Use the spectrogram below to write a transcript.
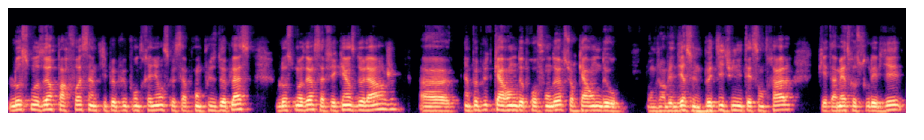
L'osmoseur, parfois, c'est un petit peu plus contraignant parce que ça prend plus de place. L'osmoseur, ça fait 15 de large, un peu plus de 40 de profondeur sur 40 de haut. Donc j'ai envie de dire, c'est une petite unité centrale qui est à mettre sous l'évier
